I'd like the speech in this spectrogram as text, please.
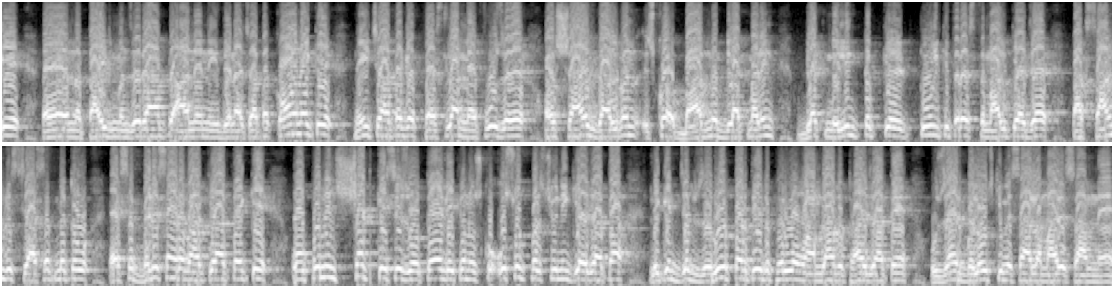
के नतज मंजर आम पे आने नहीं देना चाहता? कौन है कि नहीं चाहता कि फैसला महफूज है और शायद गालबन इसको बाद में ब्लैक मेलिंग ब्लैक मेलिंग टिप के टूल की तरह इस्तेमाल किया जाए। पाकिस्तान की सियासत में तो ऐसे बड़े सारे वाकत हैं कि ओपन इन शट केसेज होते हैं लेकिन उसको उस वक्त परस्यू नहीं किया जाता। लेकिन जब ज़रूरत पड़ती है तो फिर वो मामला उठाए जाते हैं। उजैर बलोच की मिसाल हमारे सामने है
